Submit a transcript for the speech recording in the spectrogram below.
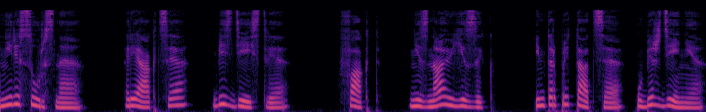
нересурсное, реакция, бездействие, факт, не знаю язык, интерпретация, убеждение,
